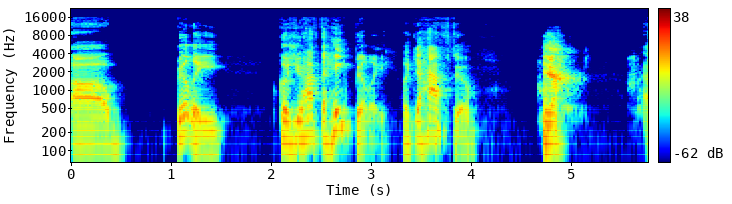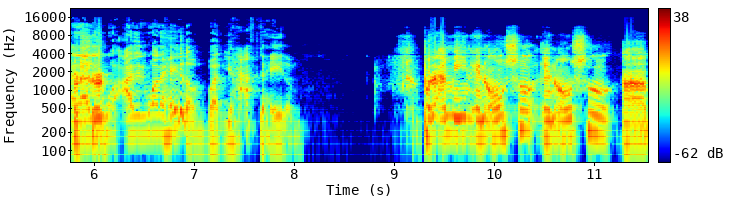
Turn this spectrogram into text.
uh Billy because you have to hate Billy. Like you have to. Yeah. And For I, sure. didn't, I didn't want to hate him, but you have to hate him. But I mean, and also, and also, uh,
